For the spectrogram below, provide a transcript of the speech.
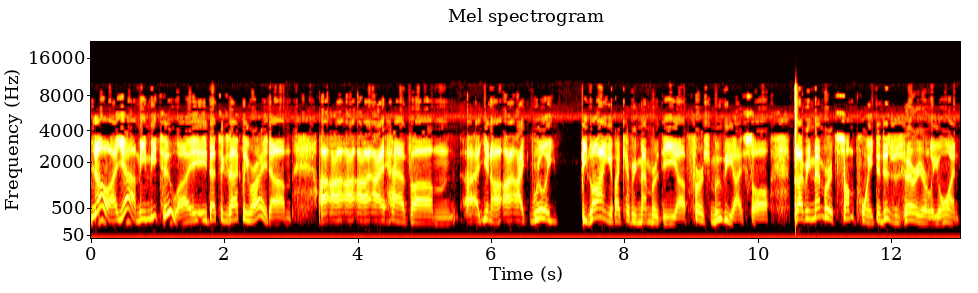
No, uh, yeah, I mean, me too. I, that's exactly right. Um, I, I, I have, um, uh, you know, I, I really be lying if I can remember the uh, first movie I saw, but I remember at some point, and this was very early on.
